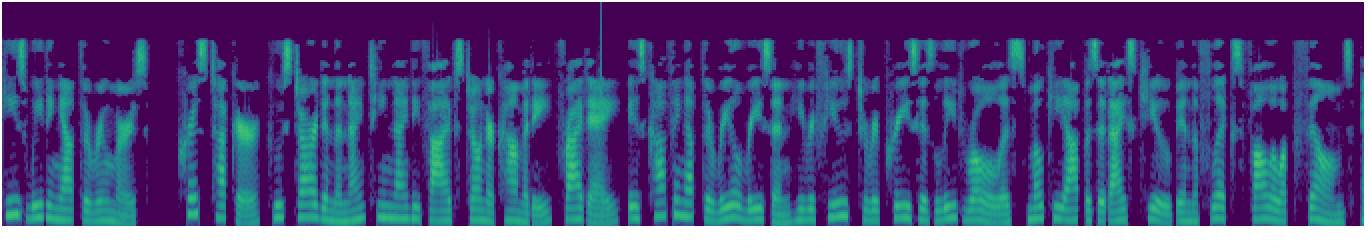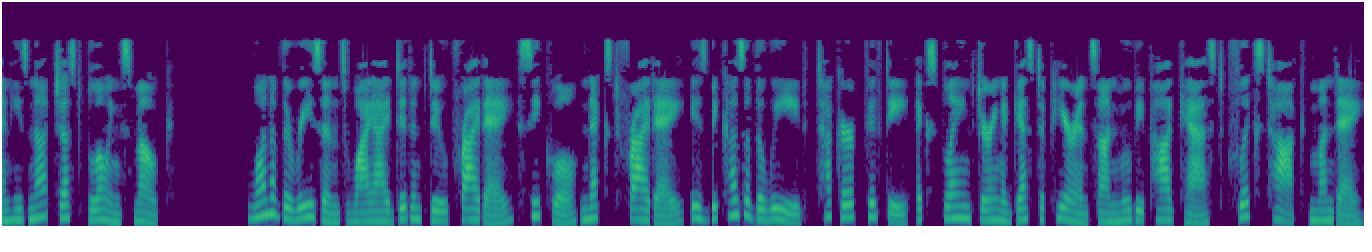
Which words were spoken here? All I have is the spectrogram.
He's weeding out the rumors. Chris Tucker, who starred in the 1995 stoner comedy Friday, is coughing up the real reason he refused to reprise his lead role as Smokey opposite Ice Cube in the flick's follow-up films, and he's not just blowing smoke. One of the reasons why I didn't do Friday sequel next Friday is because of the weed, Tucker, 50, explained during a guest appearance on movie podcast Flicks Talk Monday.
